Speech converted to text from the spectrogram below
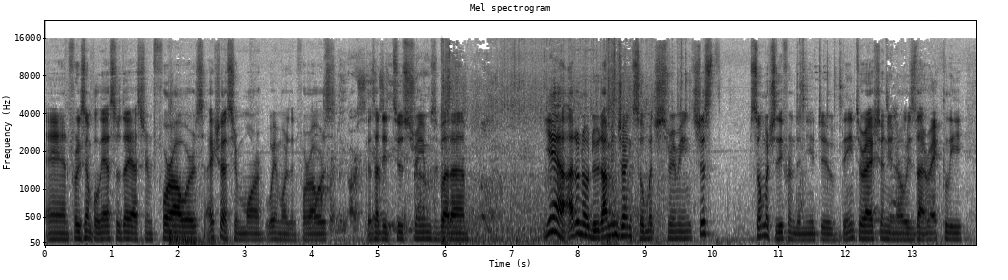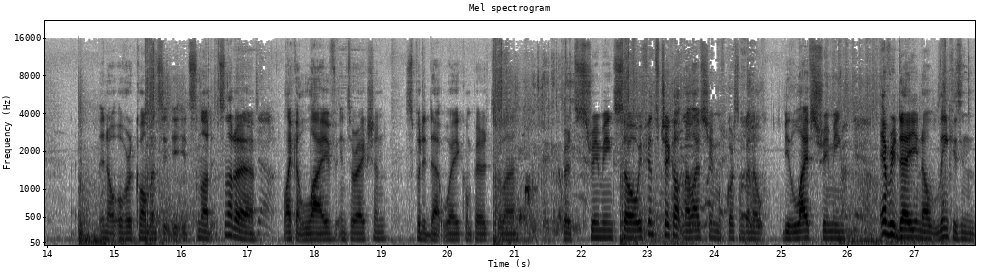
And for example, yesterday I streamed four hours. Actually, I streamed more, way more than four hours, because I did two streams. But um, yeah, I don't know, dude. I'm enjoying so much streaming. It's just so much different than YouTube. The interaction, you know, is directly you know over comments it, it's not it's not a like a live interaction. Let's put it that way compared to uh, compared to streaming. So if you want to check out my live stream of course I'm gonna be live streaming every day. You know link is in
